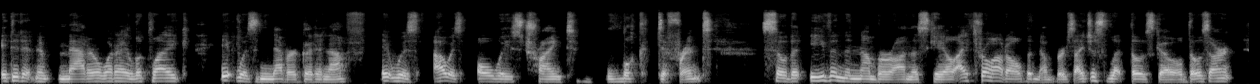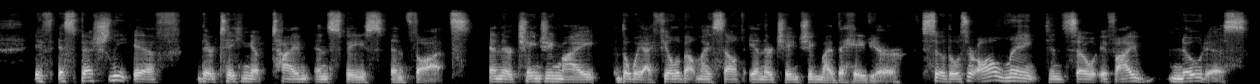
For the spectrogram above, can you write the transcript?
It didn't matter what I looked like. It was never good enough. It was, I was always trying to look different so that even the number on the scale, I throw out all the numbers. I just let those go. Those aren't, if, especially if they're taking up time and space and thoughts and they're changing my, the way I feel about myself and they're changing my behavior. So those are all linked. And so if I notice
